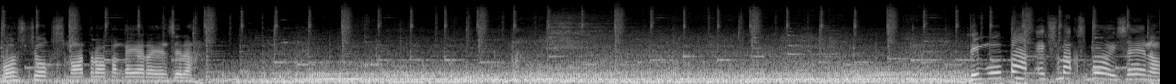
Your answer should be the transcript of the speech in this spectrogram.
Boss Chokes, mga tropang kaya ayan sila. Team Upak, X-Max Boys. Ayan o,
